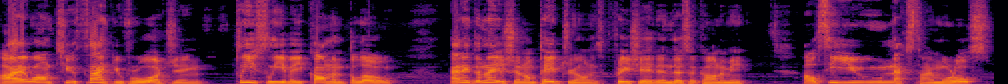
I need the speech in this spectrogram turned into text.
I want to thank you for watching. Please leave a comment below. Any donation on Patreon is appreciated in this economy. I'll see you next time, mortals.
